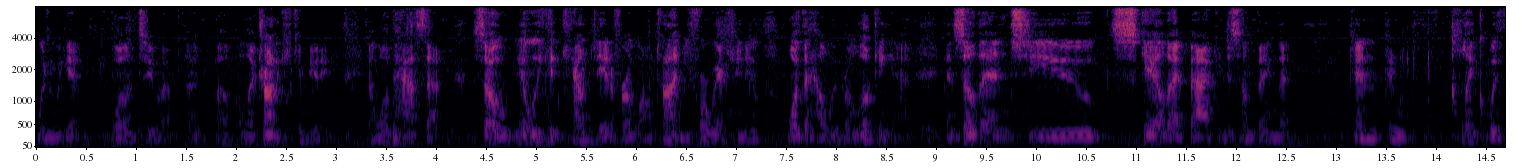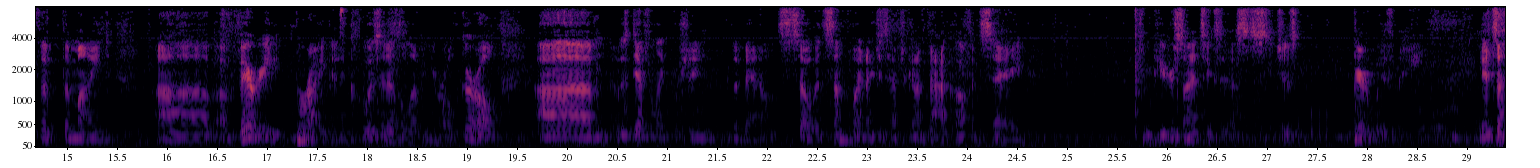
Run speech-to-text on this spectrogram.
when we get well into uh, uh, uh, electronic computing and well past that. So you know, we could count data for a long time before we actually knew what the hell we were looking at. And so then to scale that back into something that can can click with the, the mind of a very bright and inquisitive 11 year old girl um, it was definitely pushing the bounds. So at some point, I just have to kind of back off and say, computer science exists. Just bear with me. It's a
